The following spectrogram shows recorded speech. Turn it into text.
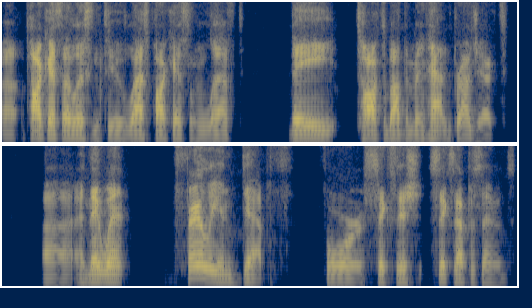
uh, a podcast I listened to last podcast on the left. They talked about the Manhattan Project, uh, and they went fairly in depth for six ish six episodes.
